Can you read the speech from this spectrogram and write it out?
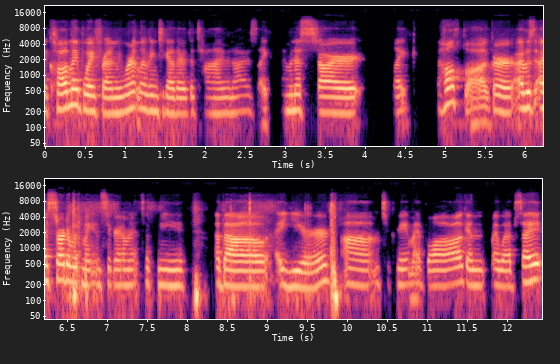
I called my boyfriend. We weren't living together at the time, and I was like, I'm gonna start like a health blog. Or I was I started with my Instagram, and it took me about a year um, to create my blog and my website.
